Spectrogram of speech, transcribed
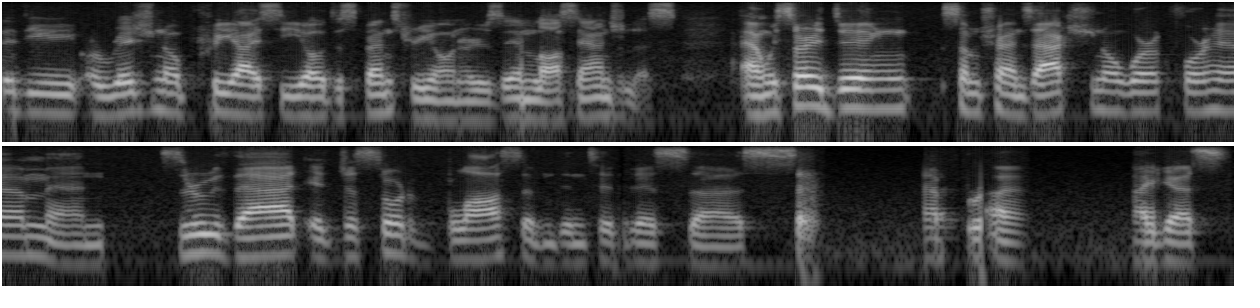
of the original pre-ICO dispensary owners in Los Angeles, and we started doing some transactional work for him, and through that, it just sort of blossomed into this uh, separate, I guess,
